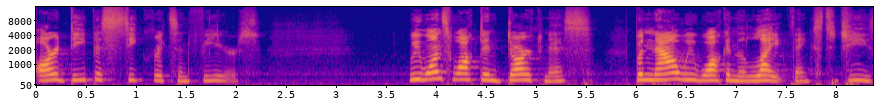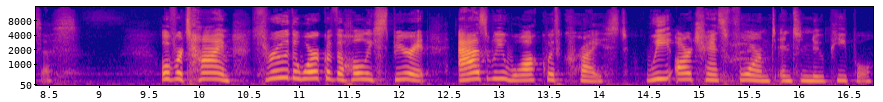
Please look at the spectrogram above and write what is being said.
our deepest secrets and fears. We once walked in darkness, but now we walk in the light thanks to Jesus. Over time, through the work of the Holy Spirit, as we walk with Christ, we are transformed into new people.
